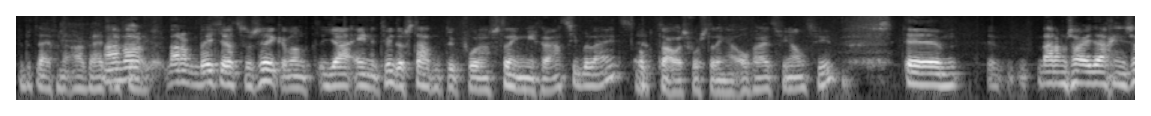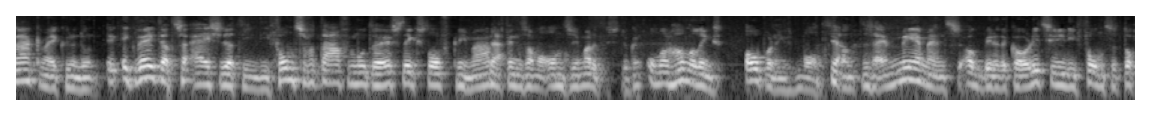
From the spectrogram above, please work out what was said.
de Partij van de Arbeid. Maar waar- waarom weet je dat zo zeker? Want jaar 21 staat natuurlijk voor een streng migratiebeleid. Ja. Ook trouwens voor strenge overheidsfinanciën. Ehm, waarom zou je daar geen zaken mee kunnen doen? Ik, ik weet dat ze eisen dat die, die fondsen van tafel moeten. Hè, stikstof, klimaat, Ja. dat vinden ze allemaal onzin. Maar dat is natuurlijk een onderhandelingsopeningsbod. Ja. Want er zijn meer mensen, ook binnen de coalitie, die die fondsen toch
